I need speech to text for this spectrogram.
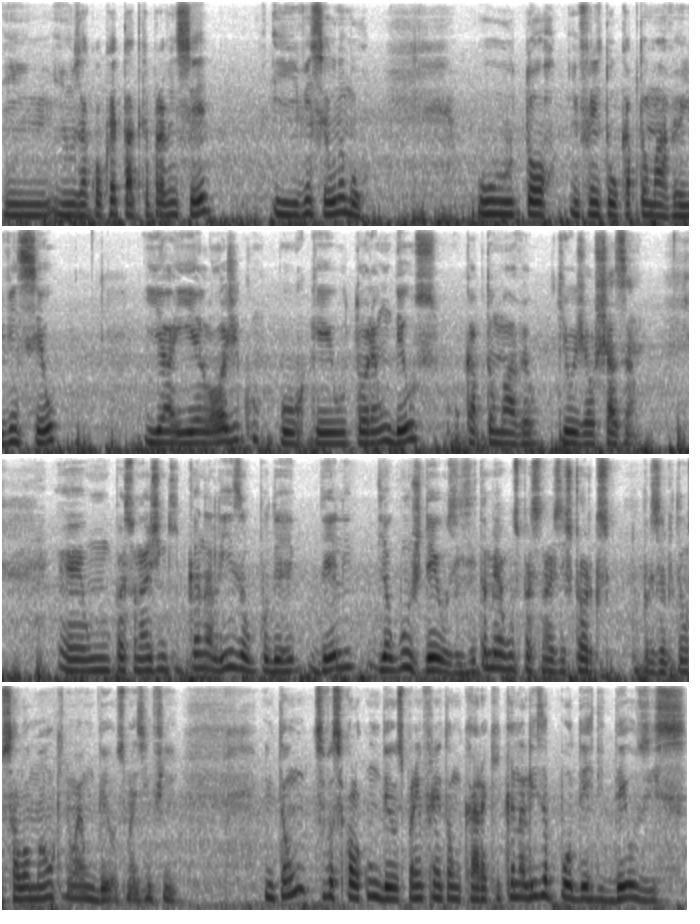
em, em usar qualquer tática para vencer e venceu o Namor. O Thor enfrentou o Capitão Marvel e venceu. E aí é lógico, porque o Thor é um deus, o Capitão Marvel, que hoje é o Shazam, é um personagem que canaliza o poder dele de alguns deuses e também alguns personagens históricos. Por exemplo, tem o Salomão, que não é um deus, mas enfim. Então, se você coloca um deus para enfrentar um cara que canaliza poder de deuses,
